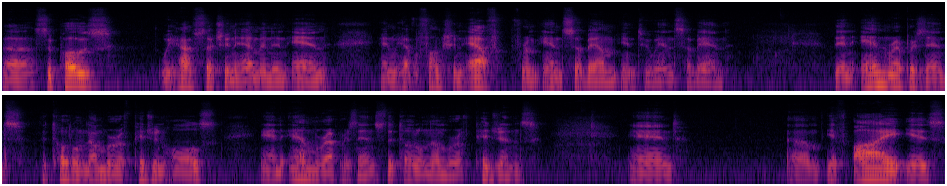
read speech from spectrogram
Uh, suppose we have such an m and an n, and we have a function f from n sub m into n sub n then n represents the total number of pigeonholes, and m represents the total number of pigeons. And um, if i is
